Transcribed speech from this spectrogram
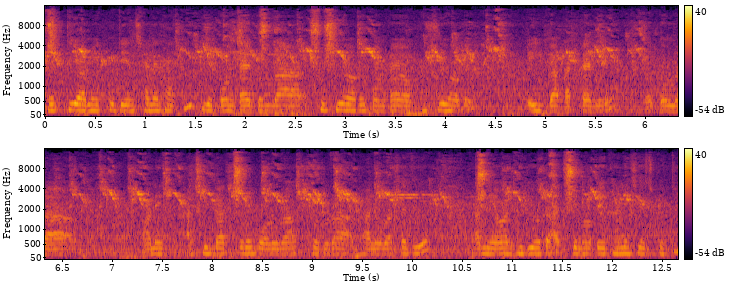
সত্যি আমি একটু টেনশানে থাকি যে কোনটায় তোমরা খুশি হবে, কোনটায় অখুশি হবে, এই ব্যাপারটা নিয়ে। তো তোমরা অনেক আশীর্বাদ করো বড়রা, ছোটরা, ভালোবাসা দিও। আমি আমার ভিডিওটা আজকের মতো এখানেই শেষ করছি,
